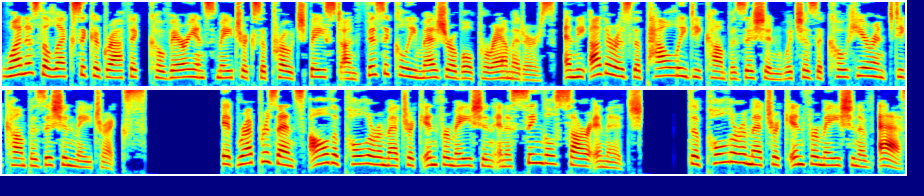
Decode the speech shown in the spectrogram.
One is the lexicographic covariance matrix approach based on physically measurable parameters, and the other is the Pauli decomposition which is a coherent decomposition matrix. It represents all the polarimetric information in a single SAR image. The polarimetric information of S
